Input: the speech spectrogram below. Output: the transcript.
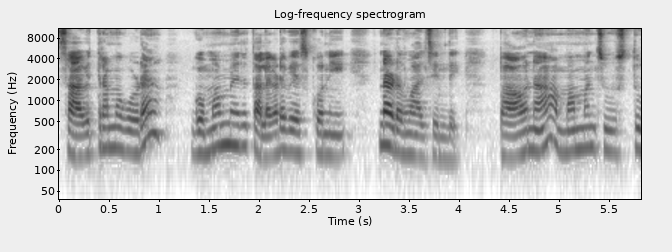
సావిత్రమ్మ కూడా గుమ్మం మీద తలగడ వేసుకొని నడుం వాల్చింది. భావన అమ్మమ్మని చూస్తూ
